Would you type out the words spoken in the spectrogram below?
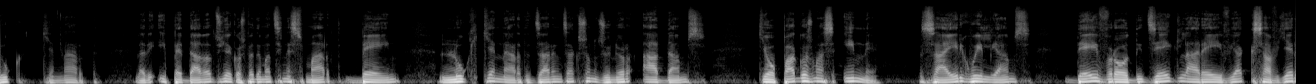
Luke Kennard. Δηλαδή η πεντάδα τους για 25 μάτς είναι Smart, Bain, Luke Kennard, Jaren Jackson Jr., Adams και ο πάγκος μας είναι Ziaire Williams, David Roddy, Jake LaRavia, Xavier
